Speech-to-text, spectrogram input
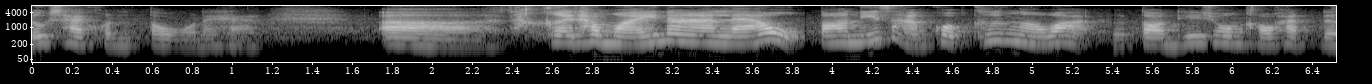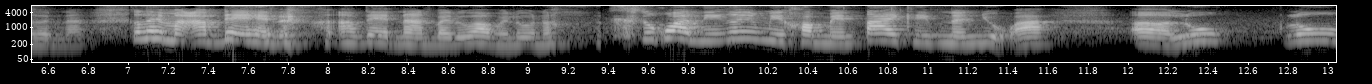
ลูกชายคนโตนะคะเเคยทำไว้นานแล้ว ตอนนี้สามขวบครึ่งแล้วอะตอนที่ช่วงเขาหัดเดินนะ ก็เลยมาอัปเดต อัปเดตนานไปหรือเปล่าไม่รู้เนาะ ทุกวันนี้ก็ยังมีคอมเมนต์ใต้คลิปนั้นอยู่ว่าลูก ลูก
